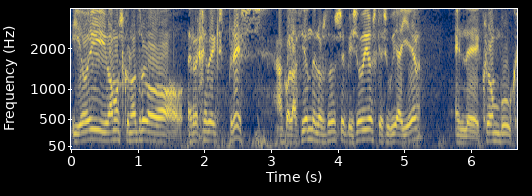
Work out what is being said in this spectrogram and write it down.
y hoy vamos con otro RGB Express a colación de los dos episodios que subí ayer, el de Chromebook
